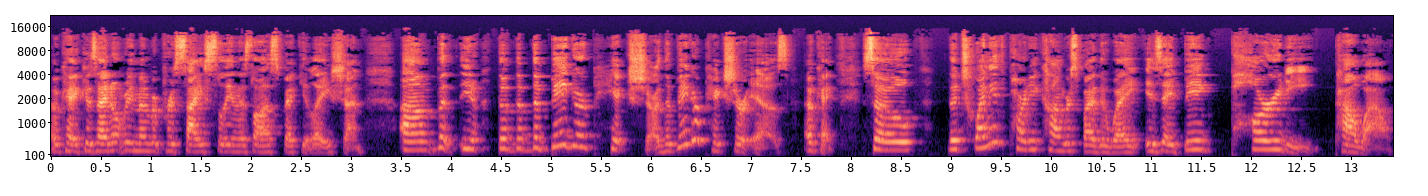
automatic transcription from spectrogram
okay? Because I don't remember precisely, and there's a lot of speculation. Um, but you know, the, the the bigger picture, the bigger picture is okay. So the 20th Party Congress, by the way, is a big party powwow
